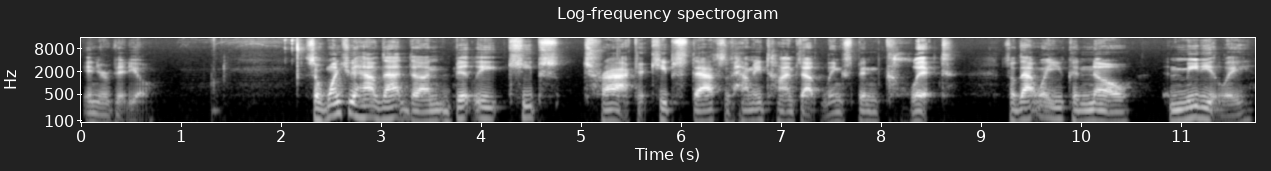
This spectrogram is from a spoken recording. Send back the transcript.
in your video. So once you have that done, Bitly keeps track. It keeps stats of how many times that link's been clicked. So that way you can know immediately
